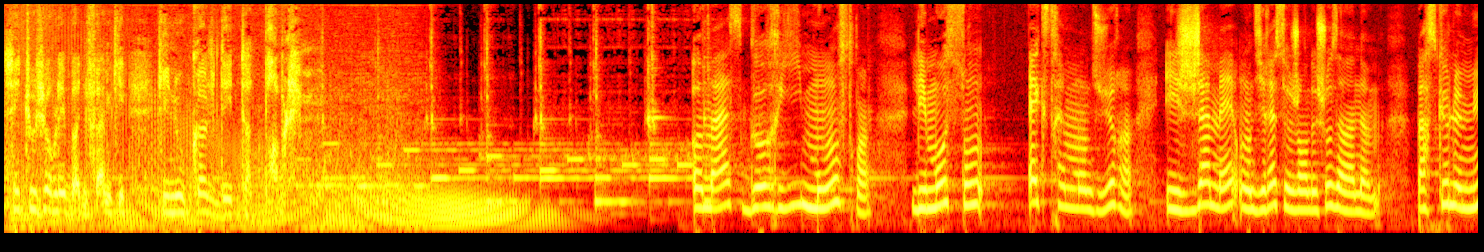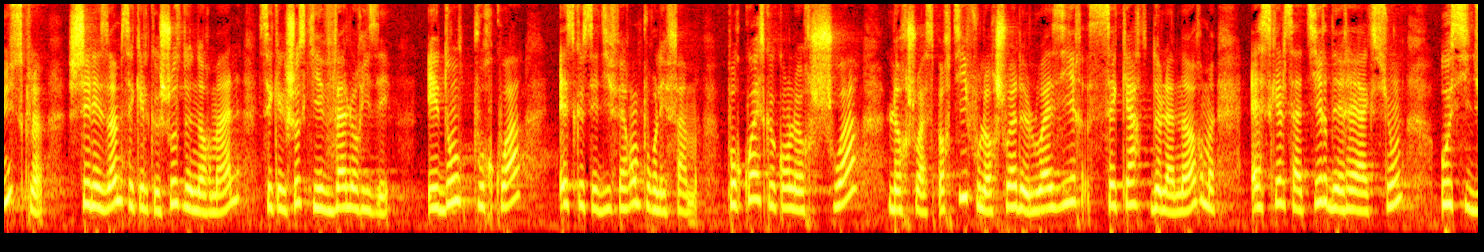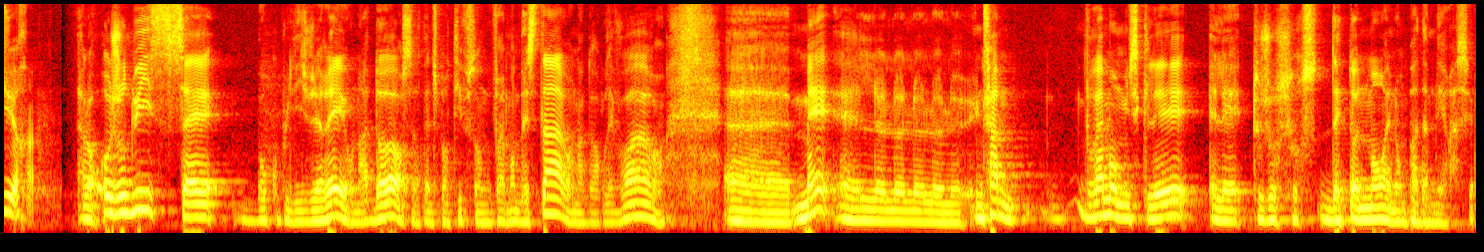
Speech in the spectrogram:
C'est toujours les bonnes femmes qui, qui nous collent des tas de problèmes. Homas, gorille, monstre, les mots sont extrêmement durs et jamais on dirait ce genre de choses à un homme. Parce que le muscle, chez les hommes, c'est quelque chose de normal, c'est quelque chose qui est valorisé. Et donc pourquoi est-ce que c'est différent pour les femmes? Pourquoi est-ce que quand leur choix, leur choix sportif ou leur choix de loisir s'écarte de la norme, est-ce qu'elles s'attirent des réactions aussi dures? Alors aujourd'hui, c'est beaucoup plus digéré. On adore, certaines sportifs sont vraiment des stars, on adore les voir. Euh, mais euh, une femme vraiment musclée, elle est toujours source d'étonnement et non pas d'admiration.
